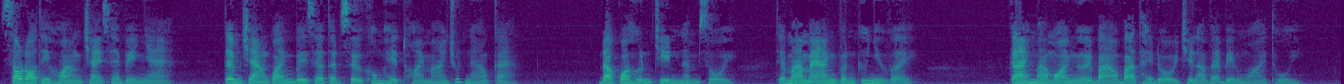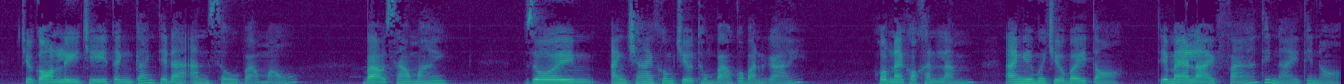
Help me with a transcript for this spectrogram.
Sau đó thì Hoàng chạy xe về nhà Tâm trạng của anh bây giờ thật sự không hề thoải mái chút nào cả. Đã qua hơn 9 năm rồi, thế mà mẹ anh vẫn cứ như vậy. Cái mà mọi người bảo bà thay đổi chỉ là vẻ bề ngoài thôi. Chứ còn lý trí tính cách thì đã ăn sâu vào máu. Bảo sao mãi. Rồi anh trai không chịu thông báo có bạn gái. Hôm nay khó khăn lắm, anh ấy mới chịu bày tỏ, thì mẹ lại phá thế này thế nọ.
